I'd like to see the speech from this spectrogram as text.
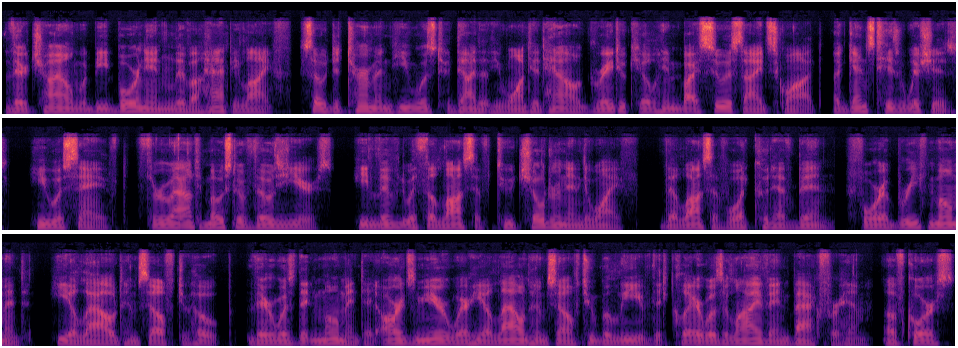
Their child would be born and live a happy life. So determined he was to die that he wanted Hal Grey to kill him by suicide squad. Against his wishes, he was saved. Throughout most of those years, he lived with the loss of two children and a wife, the loss of what could have been. For a brief moment, he allowed himself to hope. There was that moment at Ardsmuir where he allowed himself to believe that Claire was alive and back for him. Of course,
